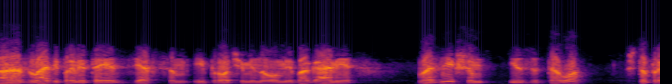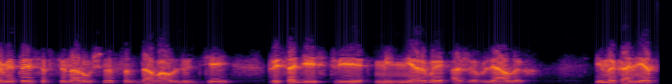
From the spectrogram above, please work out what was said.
о разладе Прометея с Зевсом и прочими новыми богами, возникшим из-за того, что Прометей собственноручно создавал людей, при содействии Минервы оживлял их и, наконец,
